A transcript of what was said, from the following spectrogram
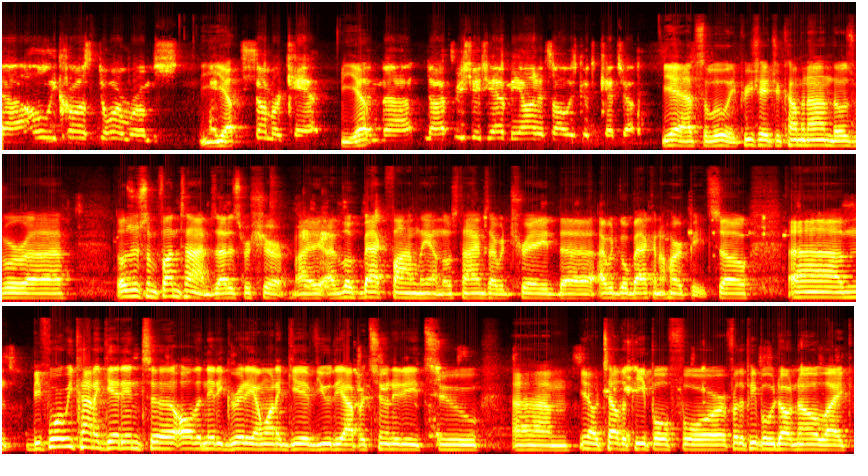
uh, Holy Cross dorm rooms at Yep. summer camp. Yep. And uh, no, I appreciate you having me on. It's always good to catch up. Yeah, absolutely. Appreciate you coming on. Those were uh, those are some fun times. That is for sure. I, I look back fondly on those times. I would trade. Uh, I would go back in a heartbeat. So um, before we kind of get into all the nitty gritty, I want to give you the opportunity to. Um, you know, tell the people for for the people who don't know, like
